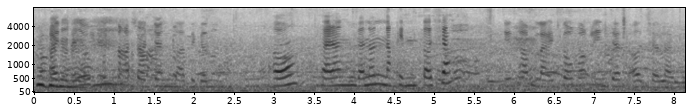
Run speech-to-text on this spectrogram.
Kahit ayaw, naka-short yan dati ganun. Oh. Parang ganun, nakinto siya. In apply, stomach in, chest out siya lagi.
